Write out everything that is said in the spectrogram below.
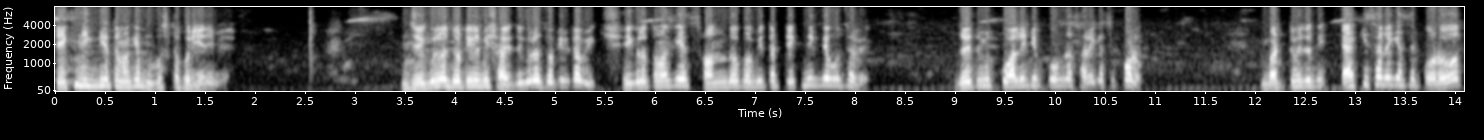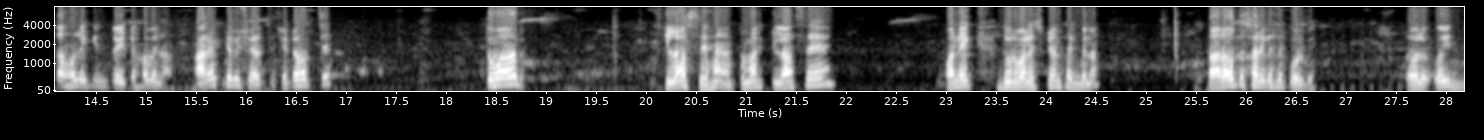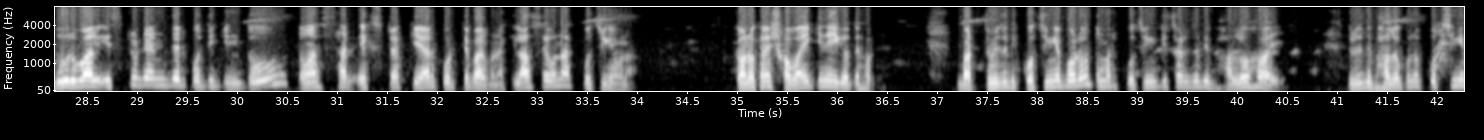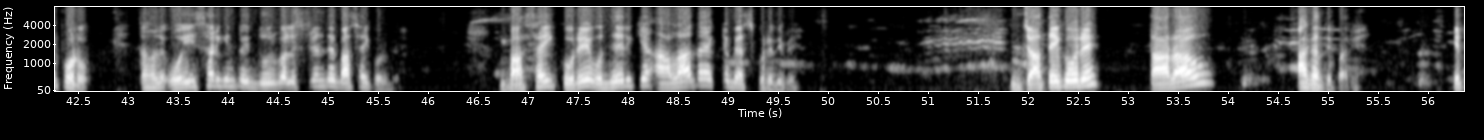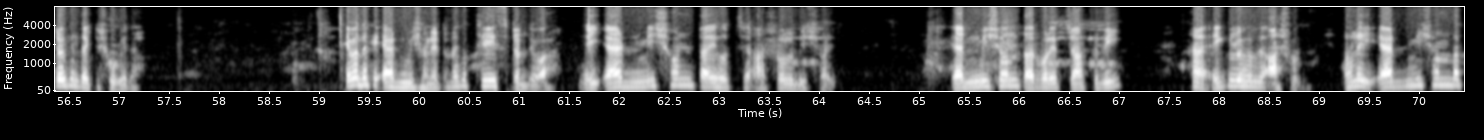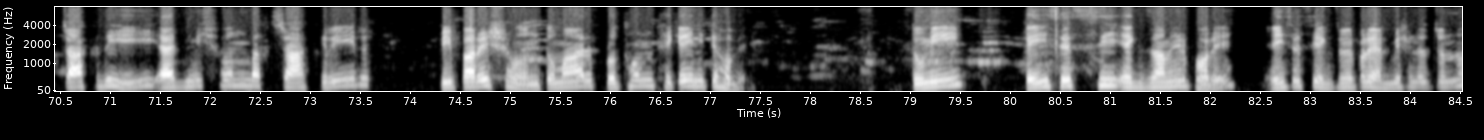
টেকনিক দিয়ে তোমাকে মুখস্থ করিয়ে নিবে। যেগুলো জটিল বিষয়, যেগুলো জটিল টপিক সেইগুলো তোমাকে ছন্দ, কবিতা টেকনিক দিয়ে বুঝাবে। যদি তুমি কোয়ালিটি পূর্ণ স্যারের কাছে পড়ো বাট তুমি যদি একই স্যারের কাছে পড়ো, তাহলে কিন্তু এটা হবে না। আরও একটা বিষয় আছে, সেটা হচ্ছে তোমার ক্লাসে হ্যাঁ তোমার ক্লাসে অনেক দুর্বল স্টুডেন্ট থাকবে না। তারাও তো স্যারের কাছে পড়বে। তাহলে ওই দুর্বল স্টুডেন্টদের প্রতি কিন্তু তোমার স্যার এক্সট্রা কেয়ার করতে পারবে না। ক্লাসেও না কোচিংয়েও না। কারণ ওখানে সবাইকে নিয়ে এগোতে হবে। বাট তুমি যদি কোচিং এ পড়ো, তোমার কোচিং টিচার যদি ভালো হয়, তুমি যদি ভালো কোনো কোচিং এ পড়ো, তাহলে ওই স্যার কিন্তু ওই দুর্বল স্টুডেন্টদের বাছাই করবে। বাছাই করে ওদেরকে আলাদা একটা ব্যাচ করে দিবে। যাতে করে তারাও আগাতে পারে। এটাও কিন্তু একটা সুবিধা। এবার দেখো অ্যাডমিশন এটা দেখো থ্রি স্টার দেওয়া। এই অ্যাডমিশনটাই হচ্ছে আসল বিষয়। অ্যাডমিশন তারপরে চাকরি হ্যাঁ এইগুলো হচ্ছে আসল। তাহলে এই অ্যাডমিশন বা চাকরি অ্যাডমিশন বা চাকরির প্রিপারেশন তোমার প্রথম থেকেই নিতে হবে। তুমি এইচএসসি এক্সামের পরে এইচএসসি এক্সামের পরে অ্যাডমিশনের জন্য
